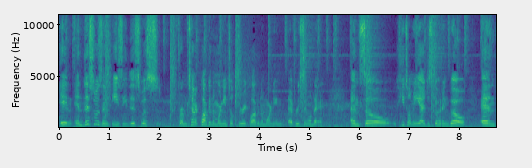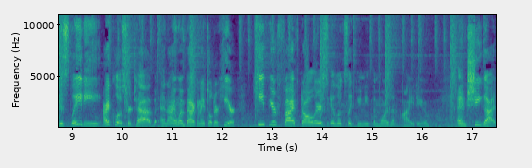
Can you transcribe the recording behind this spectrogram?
and and this wasn't easy. This was from ten o'clock in the morning till three o'clock in the morning every single day." And so he told me, "Yeah, just go ahead and go." And this lady, I closed her tab, and I went back and I told her, "Here, keep your five dollars. It looks like you need them more than I do." And she got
